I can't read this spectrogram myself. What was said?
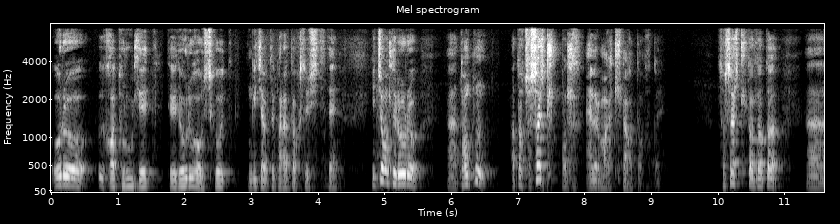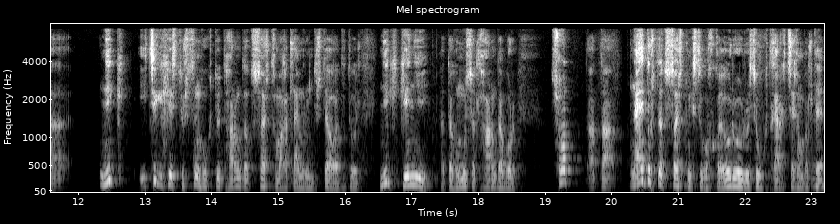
өөрийгөө төрүүлээд тэгээд өөрийгөө өсгөөд ингэж явдаг парадокс шүү дээ. Энд чинь болохоор өөрөө дунд нь одоо цусоортол болох амар магадaltaй байгаа байхгүй. Цусоортолт бол одоо нэг эцэг эхээс төрсэн хүүхдүүд хоорондоо цусоортох магадлал амар өндөртэй байгаад тэгвэл нэг гений одоо хүмүүс бол хоорондоо бүр шууд одоо найдвартай цусоортно гэсэн үг байхгүй. Өөрөө өөрөөсөө хүүхд гаргаж байгаа юм бол тийм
